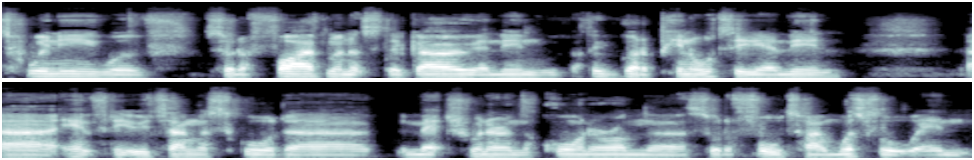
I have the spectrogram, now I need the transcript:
20 with sort of five minutes to go. And then I think we got a penalty, and then uh, Anthony Utanga scored uh, the match winner in the corner on the sort of full time whistle. And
